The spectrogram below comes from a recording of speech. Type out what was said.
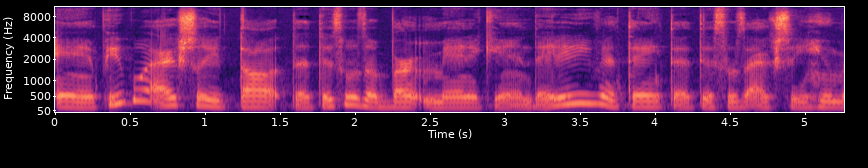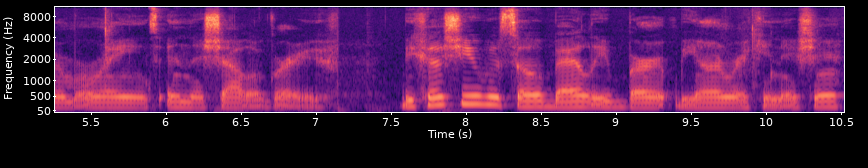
and people actually thought that this was a burnt mannequin. They didn't even think that this was actually human remains in the shallow grave. Because she was so badly burnt beyond recognition,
